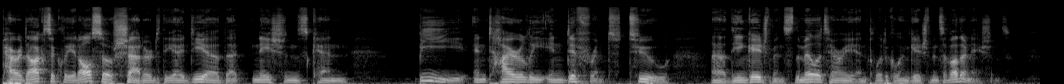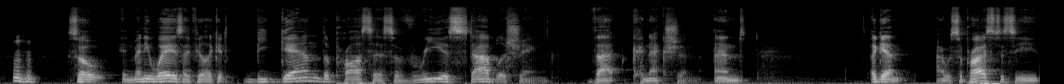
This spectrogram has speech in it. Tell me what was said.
paradoxically, it also shattered the idea that nations can be entirely indifferent to uh, the engagements, the military and political engagements of other nations. Mm-hmm. So, in many ways, I feel like it began the process of reestablishing that connection. And again, I was surprised to see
